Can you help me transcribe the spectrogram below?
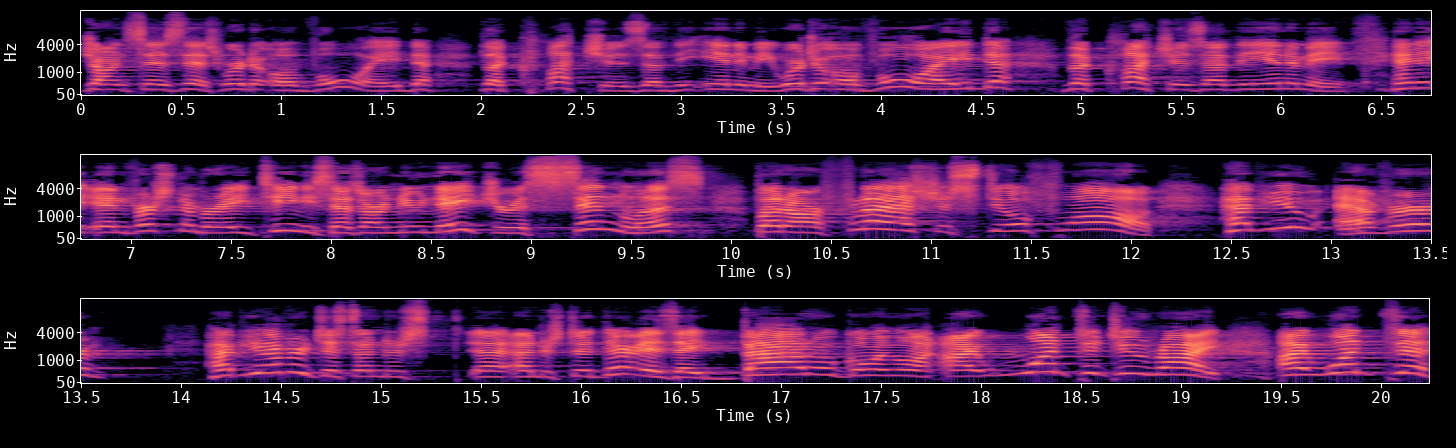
John says this we're to avoid the clutches of the enemy. We're to avoid the clutches of the enemy. And in verse number 18, he says, Our new nature is sinless, but our flesh is still flawed. Have you ever Have you ever just underst- uh, understood there is a battle going on? I want to do right. I want to,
